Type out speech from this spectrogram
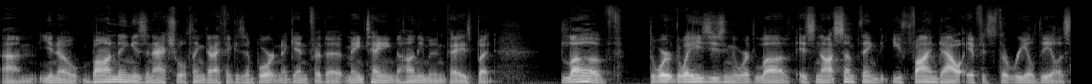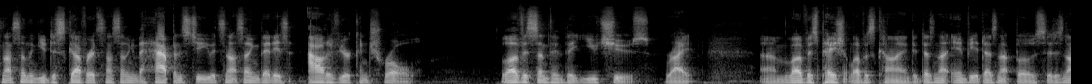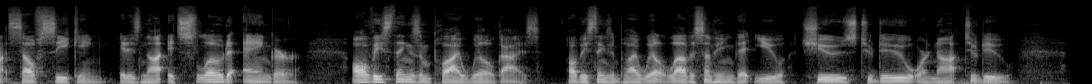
Um, you know, bonding is an actual thing that I think is important again for the maintaining the honeymoon phase, but love the word the way he's using the word love is not something that you find out if it's the real deal it's not something you discover it's not something that happens to you it's not something that is out of your control love is something that you choose right? Um, love is patient love is kind. It does not envy it does not boast. It is not self-seeking. It is not it's slow to anger. All these things imply will guys. All these things imply will. Love is something that you choose to do or not to do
